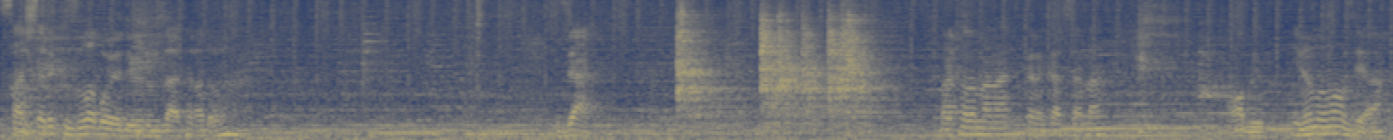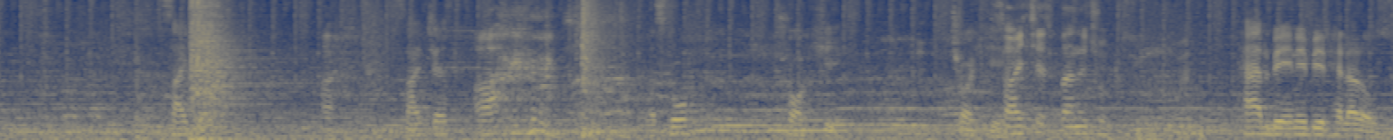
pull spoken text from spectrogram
Saçları kızıla boya diyorum zaten adama. Güzel. Bakalım hemen karın kaslarına. Abi inanılmaz ya. Side chest. Side chest. Ah. Let's go. Çok iyi. Çok iyi. Side chest bende çok güzel. Her beğeni bir helal olsun.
